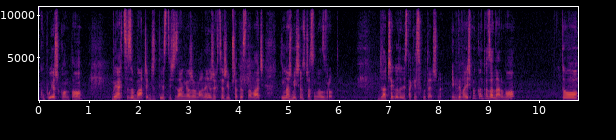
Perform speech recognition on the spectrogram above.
kupujesz konto, bo ja chcę zobaczyć, że ty jesteś zaangażowany, że chcesz je przetestować i masz miesiąc czasu na zwrot. Dlaczego to jest takie skuteczne? Jak dawaliśmy konto za darmo, to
